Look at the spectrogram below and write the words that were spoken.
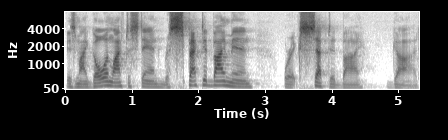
is my goal in life to stand respected by men or accepted by God?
